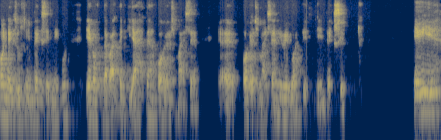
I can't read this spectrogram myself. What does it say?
onnellisuusindeksin niin kuin erottava tekijä tähän pohjoismaiseen, eh, pohjoismaiseen hyvinvointiindeksiin. Eli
